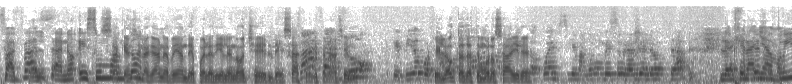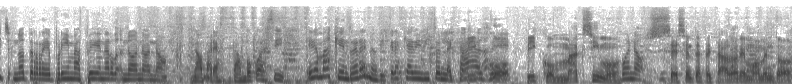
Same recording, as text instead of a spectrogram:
falta, ¿no? Es un sáquense montón. las ganas, vean después de las 10 de la noche el desastre que están haciendo. Te pido por El favor, Octa ya está en no, Buenos no, Aires. Bueno, sí, le mandamos un beso grande al Octa. Lo la gente en el extrañamos. Twitch, no te reprimas, pegue Nardo. No, no, no. No, para, tampoco así. Era más que entrar y nos dijeras que habías visto en la calle. Pico, pico máximo, Bueno. 60 espectadores en momento,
